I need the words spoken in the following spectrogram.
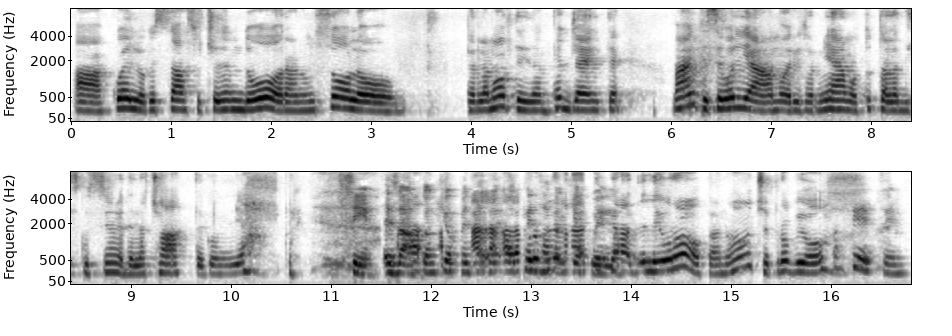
a quello che sta succedendo ora, non solo per la morte di tanta gente, ma anche se vogliamo, e ritorniamo tutta la discussione della chat con gli altri, Sì, esatto, a- anch'io ho pensato, alla, ho alla pensato anche a quello. dell'Europa, no? C'è proprio... Scherzi?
